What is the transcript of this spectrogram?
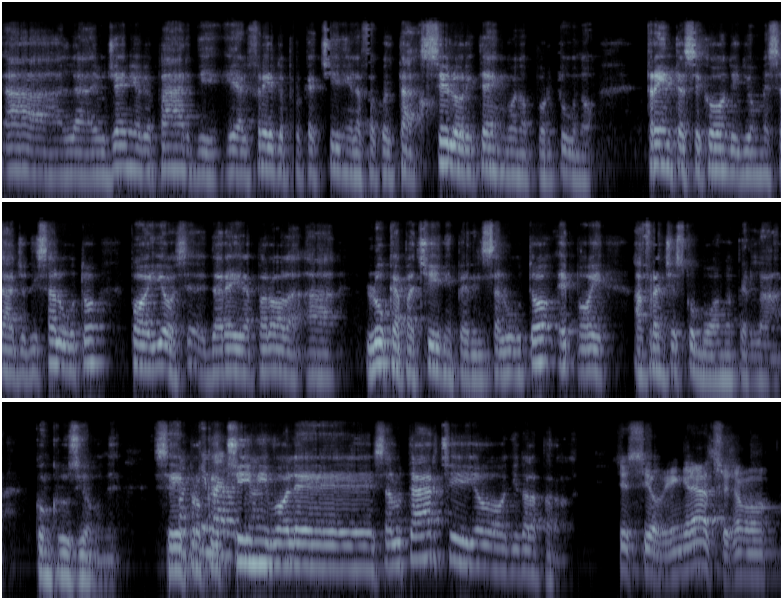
a, Eugenio Leopardi e Alfredo Procaccini la facoltà, se lo ritengono opportuno, 30 secondi di un messaggio di saluto, poi io darei la parola a Luca Pacini per il saluto e poi a Francesco Buono per la conclusione. Se Ottima Procaccini ragione. vuole salutarci, io gli do la parola. Sì, sì, io vi ringrazio, diciamo,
